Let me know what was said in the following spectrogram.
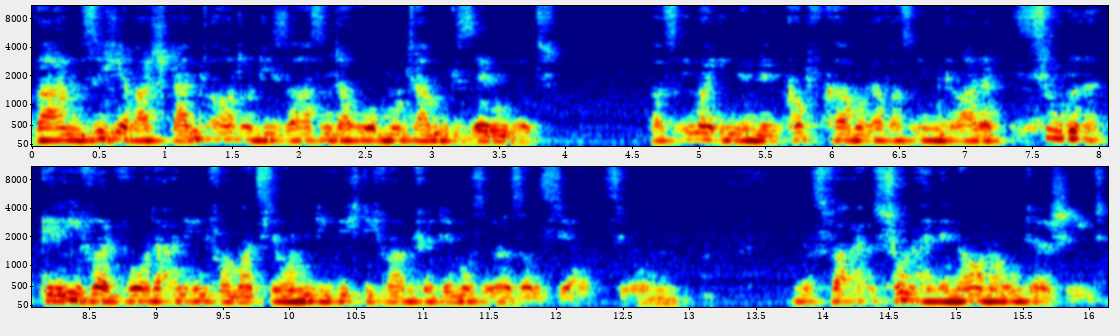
war ein sicherer Standort und die saßen da oben und haben gesendet. Was immer ihnen in den Kopf kam oder was ihnen gerade zugeliefert wurde an Informationen, die wichtig waren für Demos oder sonstige Aktionen. Das war schon ein enormer Unterschied.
